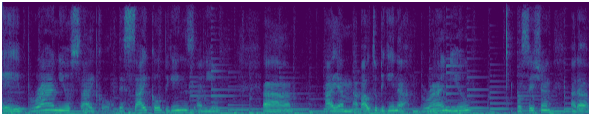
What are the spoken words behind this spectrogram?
a brand new cycle. The cycle begins anew. Uh, I am about to begin a brand new position at a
